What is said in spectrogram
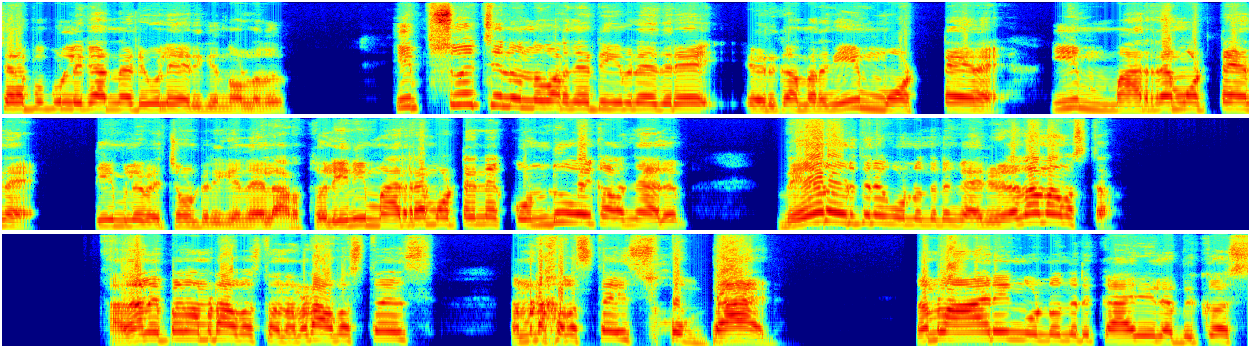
ചിലപ്പോൾ പുള്ളിക്കാരൻ അടിപൊളിയായിരിക്കും എന്നുള്ളത്. ഇപ്സ്വിച്ചിൻ എന്ന് പറഞ്ഞ ടീമിനെതിരെ എടുക്കാൻ പറഞ്ഞ ഈ മൊട്ടേനെ ഈ മരമൊട്ടേനെ ടീമിൽ വെച്ചുകൊണ്ടിരിക്കുന്നതിൽ അർത്ഥമില്ല ഇനി മരമൊട്ടനെ കൊണ്ടുപോയി കളഞ്ഞാലും വേറെ ഒരുത്തിനെ കൊണ്ടുവന്നിട്ടും കാര്യമില്ല. അതാണ് അവസ്ഥ. അതാണ് ഇപ്പൊ നമ്മുടെ അവസ്ഥ. നമ്മുടെ അവസ്ഥ നമ്മുടെ അവസ്ഥ ഇസ് സോ ബാഡ് നമ്മൾ ആരെയും കൊണ്ടുവന്നിട്ട് കാര്യമില്ല because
